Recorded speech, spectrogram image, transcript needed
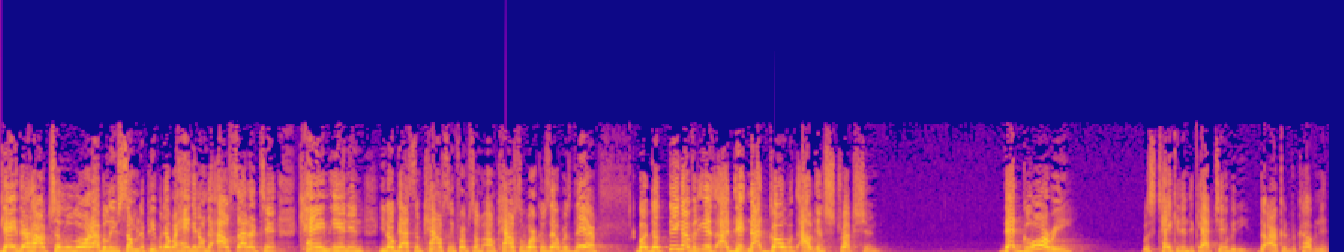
gave their heart to the Lord. I believe some of the people that were hanging on the outside of the tent came in and, you know, got some counseling from some um, council workers that was there. But the thing of it is, I did not go without instruction. That glory was taken into captivity, the Ark of the Covenant.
